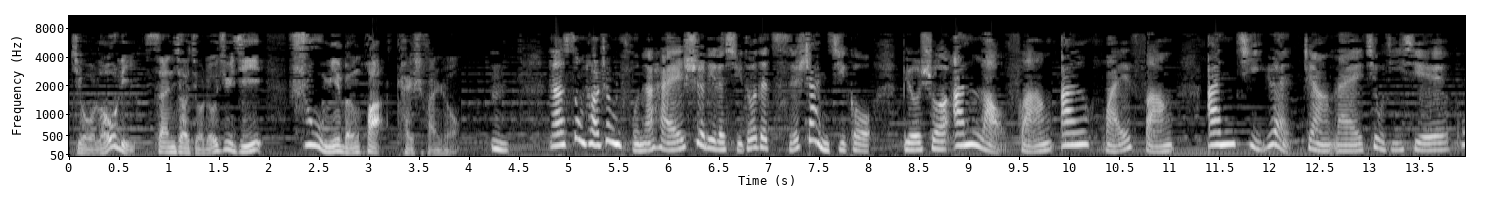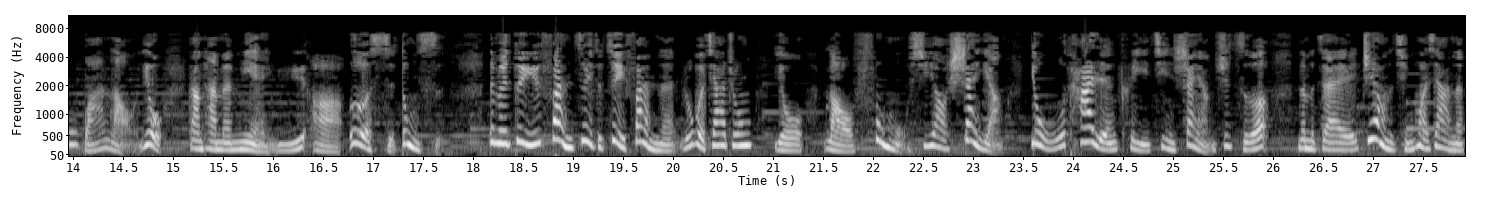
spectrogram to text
酒楼里，三教九流聚集，庶民文化开始繁荣。嗯，那宋朝政府呢还设立了许多的慈善机构，比如说安老房、安怀房、安济院，这样来救济一些孤寡老幼，让他们免于啊饿死、冻死。那么对于犯罪的罪犯呢，如果家中有老父母需要赡养，又无他人可以尽赡养之责，那么在这样的情况下呢，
